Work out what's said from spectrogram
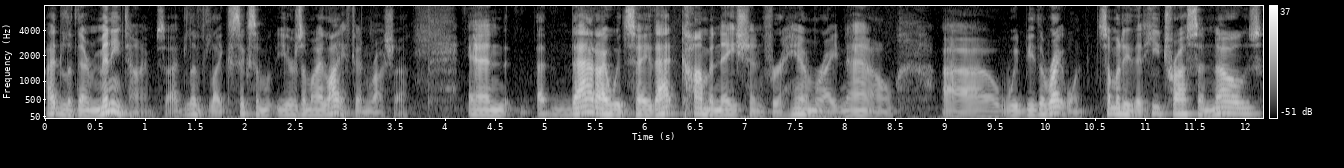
I'd lived there many times. I'd lived like six years of my life in Russia. And uh, that, I would say, that combination for him right now uh, would be the right one. Somebody that he trusts and knows,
